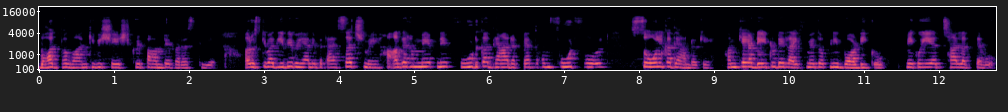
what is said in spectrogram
बहुत भगवान की विशेष कृपा हम पे बरसती है। और उसके बाद ये भी भैया ने बताया, सच में अगर हमें अपने फ़ूड का ध्यान रखना है तो हम फ़ूड फॉर सोल का ध्यान रखें। हम क्या डे टू डे लाइफ में तो अपनी बॉडी को मेरे को ये अच्छा लगता है वो।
